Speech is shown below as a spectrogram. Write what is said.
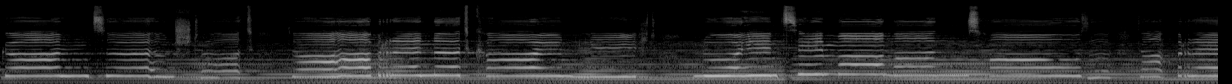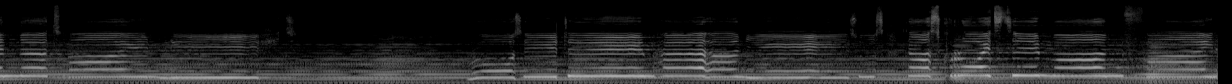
ganzen Stadt, da brennet kein Licht, nur in Zimmermanns Hause, da brennet dem Herrn Jesus das Kreuz zimmern fein,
